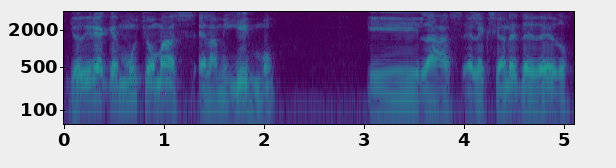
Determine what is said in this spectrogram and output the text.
yo diría que es mucho más el amiguismo y las elecciones de dedo.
